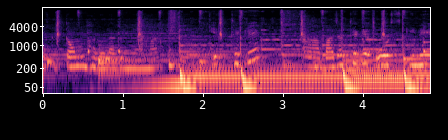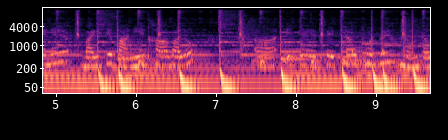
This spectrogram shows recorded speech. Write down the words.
একদম ভালো লাগেনি আমার। এর থেকে বাজার থেকে ওটস কিনে এনে বাড়িতে বানিয়ে খাওয়া ভালো। এতে পেটটাও ভরবে, মনটাও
